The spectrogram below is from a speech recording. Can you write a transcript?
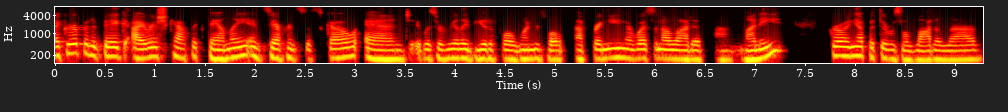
I grew up in a big Irish Catholic family in San Francisco, and it was a really beautiful, wonderful upbringing. There wasn't a lot of um, money growing up, but there was a lot of love.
